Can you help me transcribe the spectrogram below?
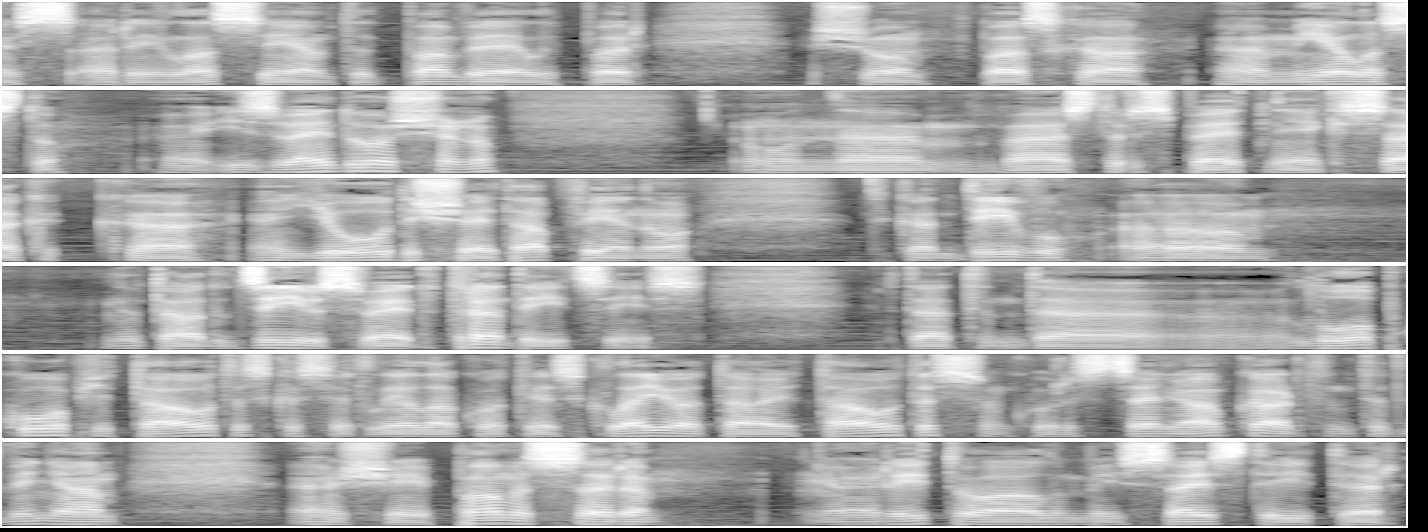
mēs arī lasījām tad pavēli par šo paskā mielastu izveidošanu, un vēstures pētnieki saka, ka jūdi šeit apvieno divu nu, tādu dzīvesveidu tradīcijas. Tātad uh, lopkopju tautas, kas ir lielākoties klejotāju tautas un kuras ceļo apkārt, un tad viņām uh, šie pavasara uh, rituāli bija saistīti ar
